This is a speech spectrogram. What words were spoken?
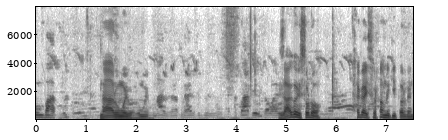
রুম বাত না। না রুম হইব রুম হইব। পাতে সবাই ছোট। জায়গাই ছোট আপনি কি করবেন?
